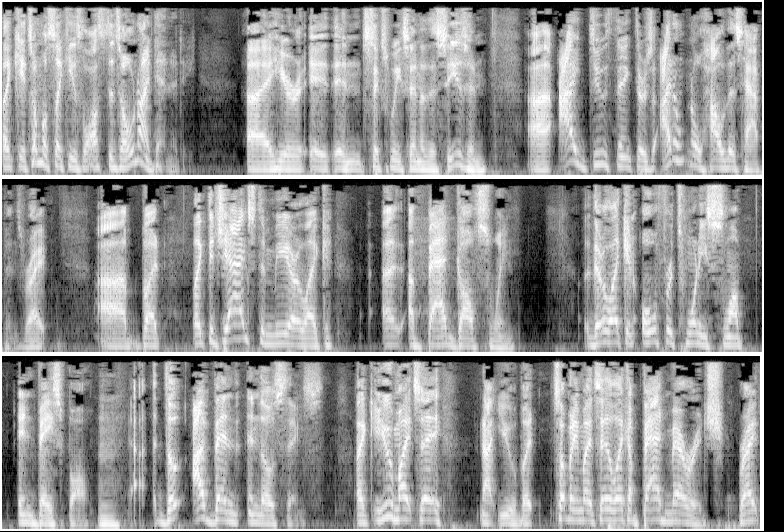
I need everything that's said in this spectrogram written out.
Like it's almost like he's lost his own identity uh, here in, in six weeks into the season. Uh, I do think there's. I don't know how this happens, right? Uh, but like the Jags to me are like a, a bad golf swing. They're like an 0 for 20 slump in baseball. Uh, th- I've been in those things. Like you might say, not you, but somebody might say like a bad marriage, right?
